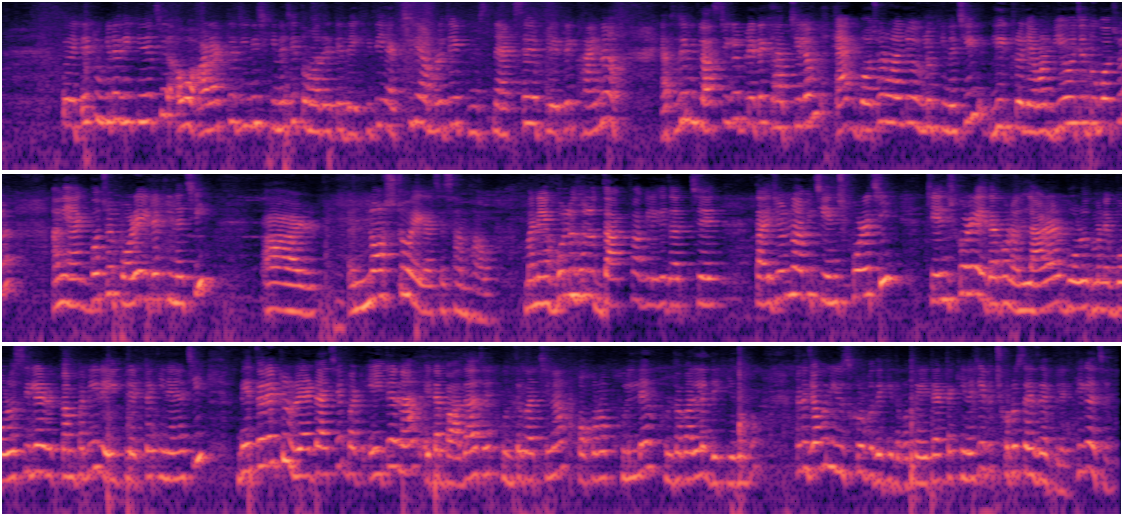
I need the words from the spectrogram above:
তো এটাই টুকিটাকি কিনেছি ও আর একটা জিনিস কিনেছি, তোমাদেরকে দেখিয়ে দিই। অ্যাকচুয়ালি আমরা যে স্ন্যাক্সের প্লেটে খাই না, এতদিন প্লাস্টিকের প্লেটে খাচ্ছিলাম। এক বছর হয়নি ওইগুলো কিনেছি। লিটারালি আমার বিয়ে হয়েছে দু বছর। আমি এক বছর পরে এটা কিনেছি। আর নষ্ট হয়ে গেছে সামহাও মানে হলুদ হলুদ দাগ ফাগ লেগে যাচ্ছে। তাই জন্য আমি চেঞ্জ করেছি। চেঞ্জ করে এই দেখো না লারার বড় মানে বোরোসিলের কোম্পানির এই প্লেটটা কিনে এনেছি। ভেতরে একটু রেড আছে বাট এইটা না, এটা বাদা আছে, খুলতে পারছি না। কখনো খুললে, খুলতে পারলে দেখিয়ে দেবো। মানে যখন ইউজ করব, দেখিয়ে দেবো। তো এটা একটা কিনেছি, এটা ছোটো সাইজের প্লেট ঠিক আছে?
